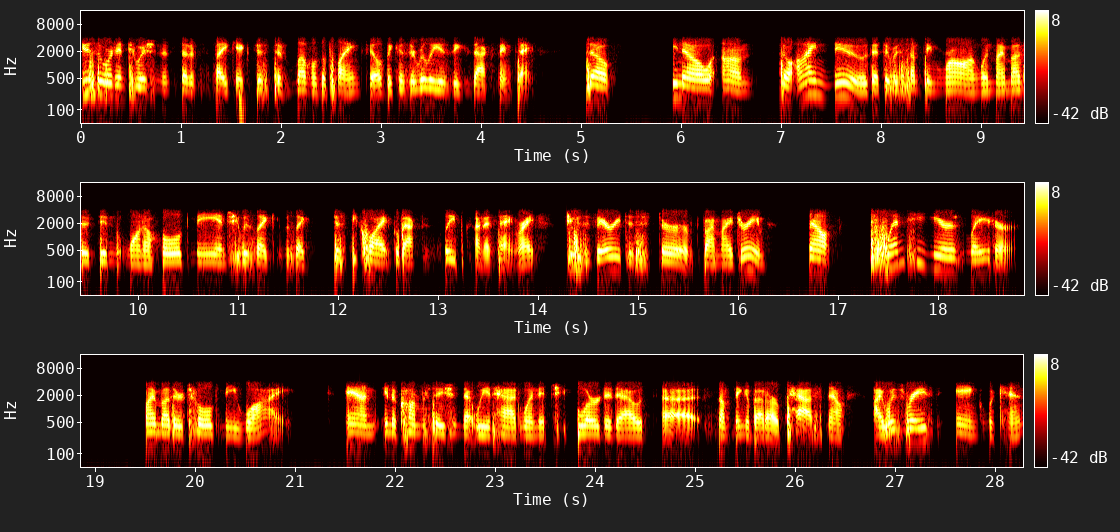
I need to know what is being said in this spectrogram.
use the word intuition instead of psychic just to level the playing field because it really is the exact same thing. So, you know, um, so I knew that there was something wrong when my mother didn't want to hold me, and she was like, it was like, just be quiet, go back to sleep, kind of thing, right? She was very disturbed by my dream. Now, 20 years later, my mother told me why. And in a conversation that we had had when it, she blurted out uh, something about our past. Now, I was raised Anglican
